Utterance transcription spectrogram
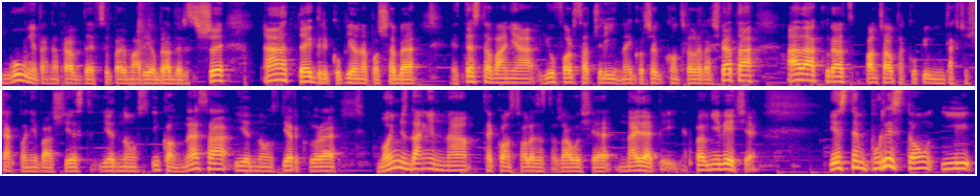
głównie tak naprawdę w Super Mario Bros. 3, a te gry kupiłem na potrzebę testowania UForce'a, czyli najgorszego kontrolera świata, ale akurat Punch-Outa kupił mi tak czy siak, ponieważ jest jedną z ikon NES-a i jedną z gier, które moim zdaniem na te konsole zestarzały się najlepiej. Jak pewnie wiecie, jestem purystą i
